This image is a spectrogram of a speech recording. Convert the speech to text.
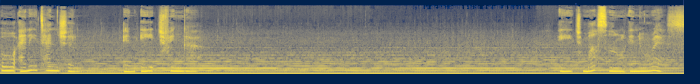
for any tension in each finger. Each muscle in your wrist.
